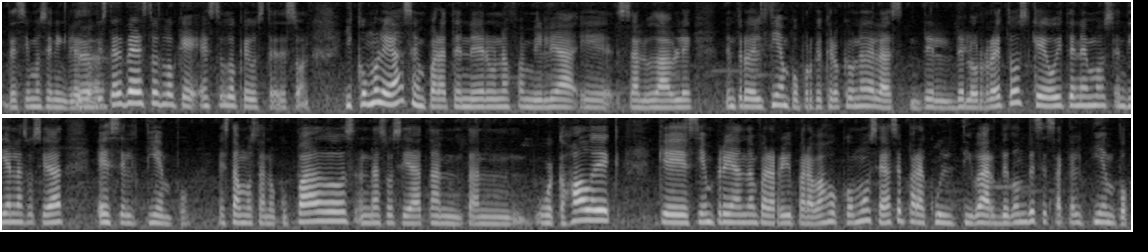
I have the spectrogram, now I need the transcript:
decimos en inglés. Lo que usted ve, esto es lo que, esto es lo que ustedes son. ¿Y cómo le hacen para tener una familia eh, saludable dentro del tiempo? Porque creo que uno de, las, de, los retos que hoy tenemos en día en la sociedad es el tiempo. Estamos tan ocupados, una sociedad tan, tan workaholic, que siempre andan para arriba y para abajo. ¿Cómo se hace para cultivar? ¿De dónde se saca el tiempo?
